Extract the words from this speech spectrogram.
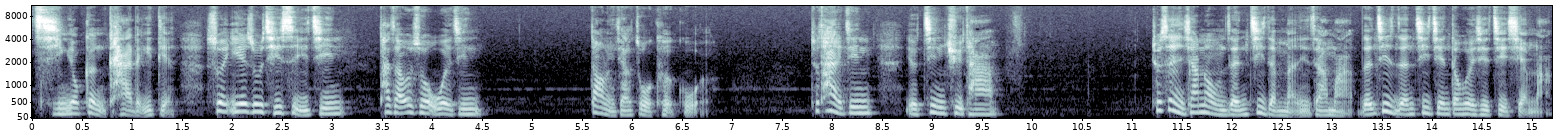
心又更开了一点，所以耶稣其实已经，他才会说我已经到你家做客过了，就他已经有进去，他就是很像那种人际的门，你知道吗？人际人际间都会有一些界限嘛，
